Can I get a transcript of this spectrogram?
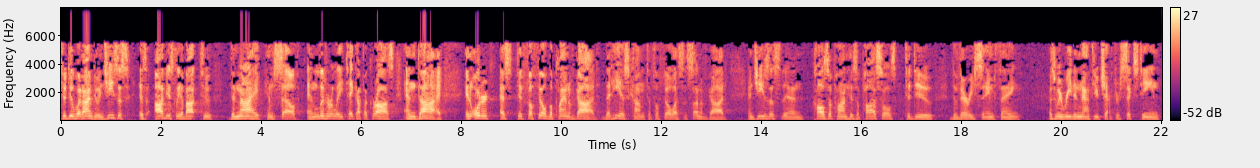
to do what I'm doing. Jesus is obviously about to deny himself and literally take up a cross and die in order as to fulfill the plan of God that he has come to fulfill as the Son of God. And Jesus then calls upon his apostles to do the very same thing. As we read in Matthew chapter 16,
